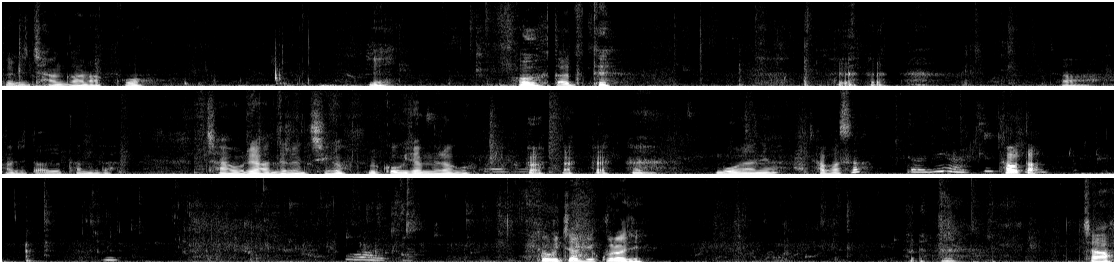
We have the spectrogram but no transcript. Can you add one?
또 이제 잠가놨고 네. 어우 따뜻해. 자 아주 따뜻합니다. 자 우리 아들은 지금 물고기 잡느라고. 뭐하냐? 잡았어? 잡았다. 저기 있잖아 미꾸라지. 자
